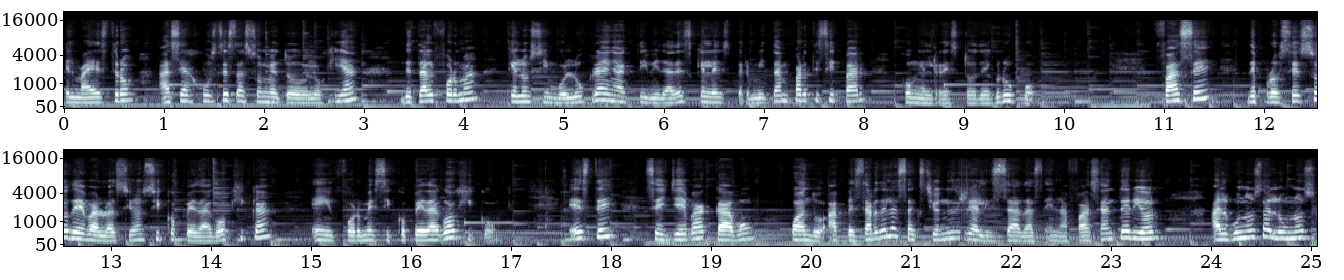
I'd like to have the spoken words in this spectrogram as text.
El maestro hace ajustes a su metodología de tal forma que los involucra en actividades que les permitan participar con el resto del grupo. Fase de proceso de evaluación psicopedagógica e informe psicopedagógico. Este se lleva a cabo cuando, a pesar de las acciones realizadas en la fase anterior, algunos alumnos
